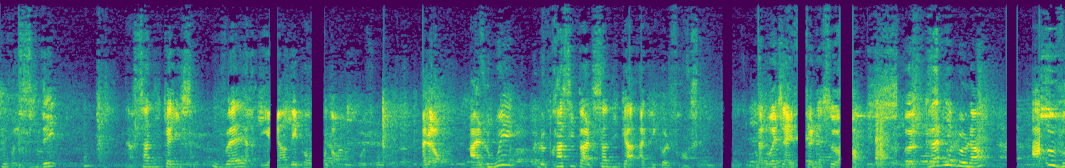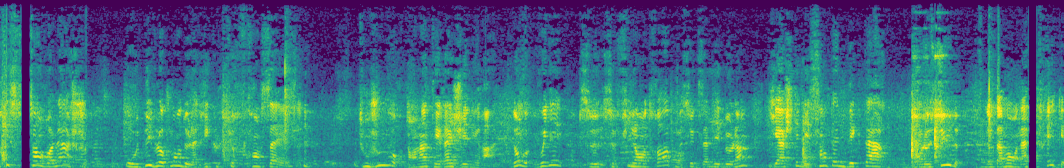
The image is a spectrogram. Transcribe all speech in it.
pour les idées d'un syndicalisme ouvert et indépendant. Alors, à louer le principal syndicat agricole français, ça doit être la FNSEA. Euh, Xavier Belin a œuvré sans relâche au développement de l'agriculture française, toujours dans l'intérêt général. Donc, vous voyez, ce, philanthrope, M. Xavier Belin, qui a acheté des centaines d'hectares dans le sud, notamment en Afrique,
